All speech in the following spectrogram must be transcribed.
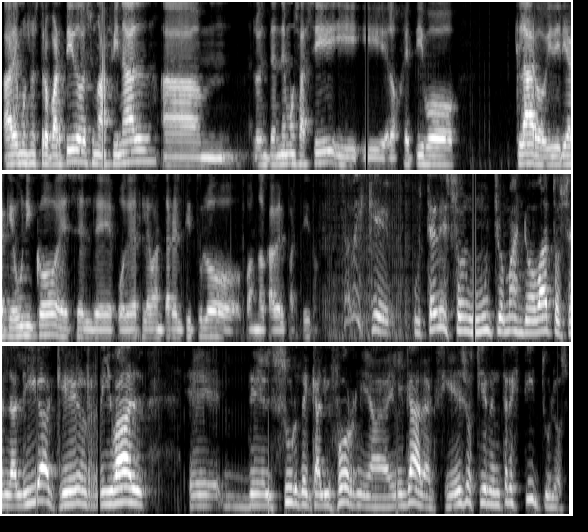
haremos nuestro partido, es una final, lo entendemos así y el objetivo claro y diría que único es el de poder levantar el título cuando acabe el partido. ¿Sabes que ustedes son mucho más novatos en la liga que el rival eh, del sur de California, el Galaxy? Ellos tienen tres títulos.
